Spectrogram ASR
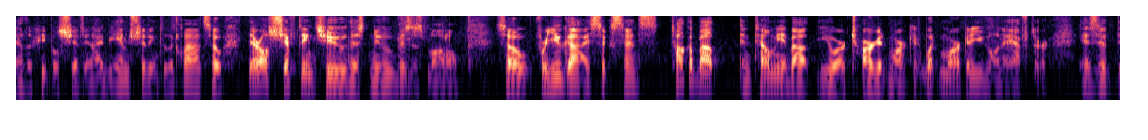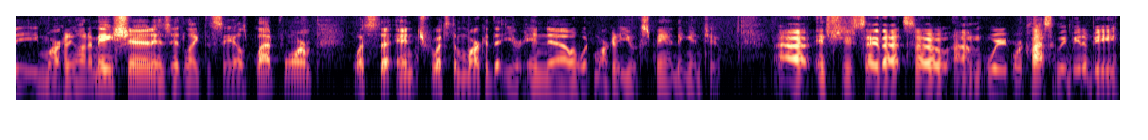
other people shifting, IBM shifting to the cloud. So they're all shifting to this new business model. So for you guys, 6sense, talk about and tell me about your target market. What market are you going after? Is it the marketing automation? Is it like the sales platform? What's the, what's the market that you're in now and what market are you expanding into? Uh, interesting to say that. So um, we, we're classically B2B.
